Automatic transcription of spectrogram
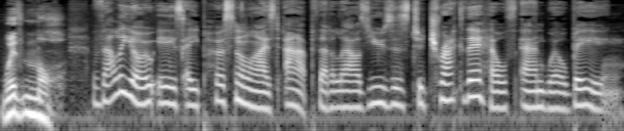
with more. Valeo is a personalised app that allows users to track their health and well-being.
